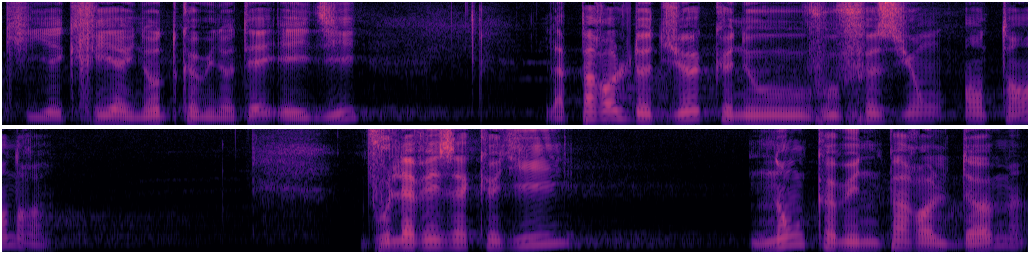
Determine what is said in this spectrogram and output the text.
qui écrit à une autre communauté et il dit, La parole de Dieu que nous vous faisions entendre, vous l'avez accueillie non comme une parole d'homme,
